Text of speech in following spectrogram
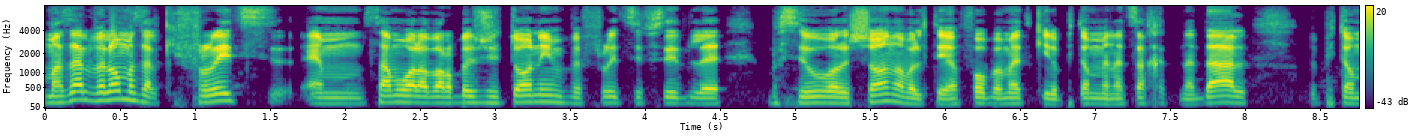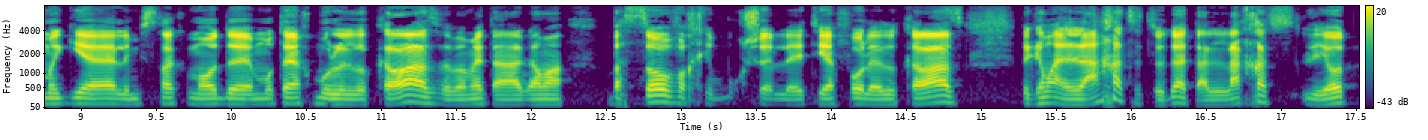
מזל ולא מזל כי פריץ הם שמו עליו הרבה ז'יטונים ופריץ הפסיד בסיבוב הראשון אבל תיאפו באמת כאילו פתאום מנצח את נדל ופתאום מגיע למשחק מאוד אה, מותח מול אלקרז ובאמת היה גם בסוף החיבוק של אה, תיאפו לאלקרז וגם הלחץ את יודעת הלחץ להיות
